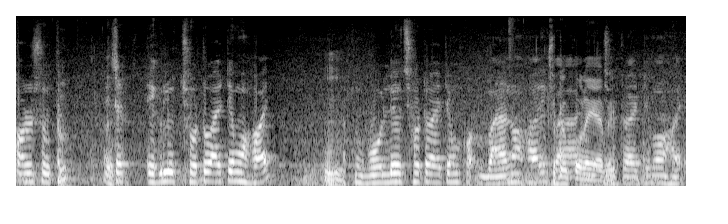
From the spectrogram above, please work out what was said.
সরস্বতী। এটা এগুলো ছোট আইটেমও হয়। বললেও ছোট আইটেম বানানো হয় ছোট বা করা যাবে। ছোট আইটেমও হয়।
